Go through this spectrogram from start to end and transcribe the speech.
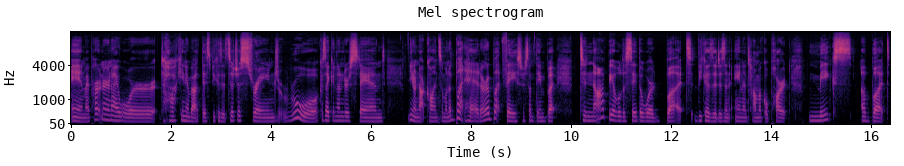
And my partner and I were talking about this because it's such a strange rule because I can understand you know, not calling someone a butthead or a butt face or something, but to not be able to say the word butt because it is an anatomical part makes a butt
